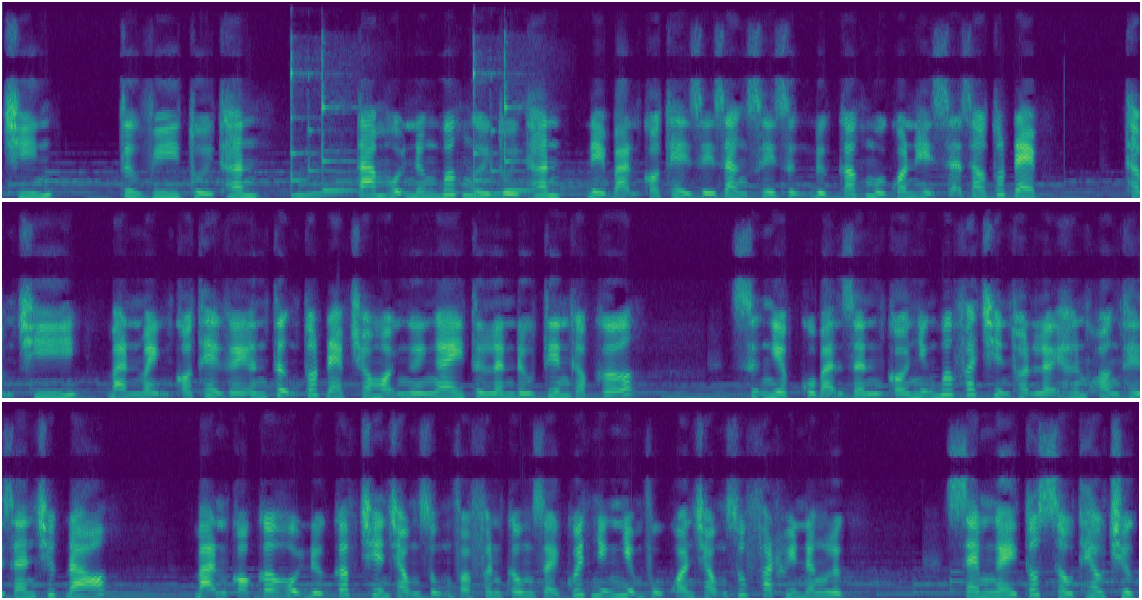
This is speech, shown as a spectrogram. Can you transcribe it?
9. Tử vi tuổi thân Tam hội nâng bước người tuổi thân, để bạn có thể dễ dàng xây dựng được các mối quan hệ xã giao tốt đẹp. Thậm chí, bản mệnh có thể gây ấn tượng tốt đẹp cho mọi người ngay từ lần đầu tiên gặp gỡ. Sự nghiệp của bạn dần có những bước phát triển thuận lợi hơn khoảng thời gian trước đó. Bạn có cơ hội được cấp trên trọng dụng và phân công giải quyết những nhiệm vụ quan trọng giúp phát huy năng lực. Xem ngày tốt xấu theo trực,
